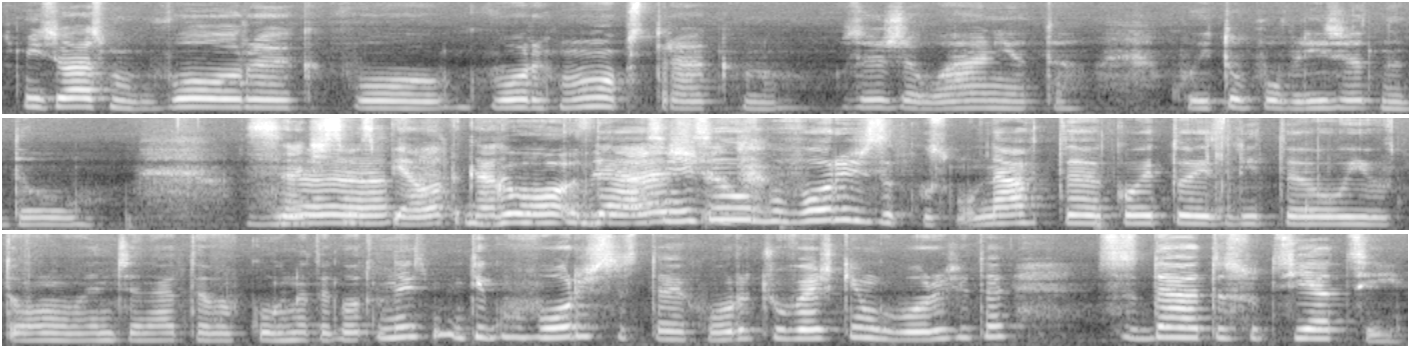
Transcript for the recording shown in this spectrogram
В смисъл, аз му говоря, какво говорех му абстрактно, за желанията, които повлижат надолу. Значи се успяла така Го, да Да, смисъл говориш за космонавта, който е излитал и в този момент жената в кухната готова. Не, ти говориш с тези хора, човешки им говориш и те създават асоциации.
